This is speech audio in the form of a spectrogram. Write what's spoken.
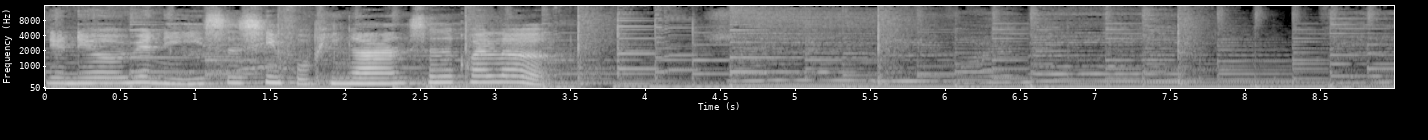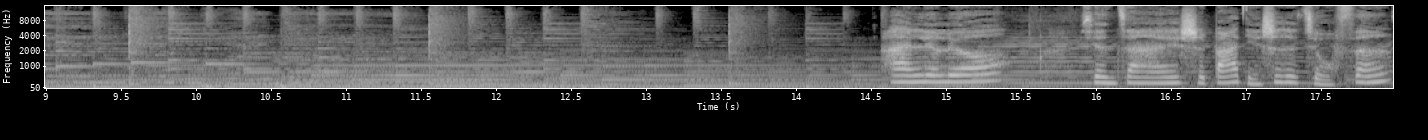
妞妞，愿你一世幸福平安，生日快乐！嗨，溜溜，现在是八点四十九分，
